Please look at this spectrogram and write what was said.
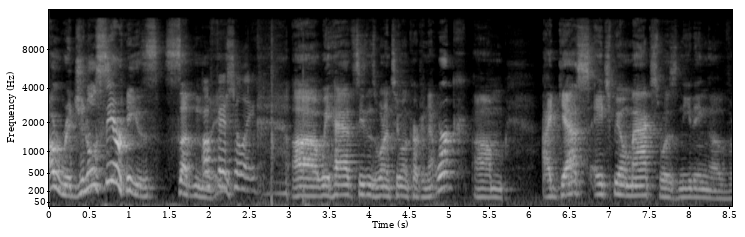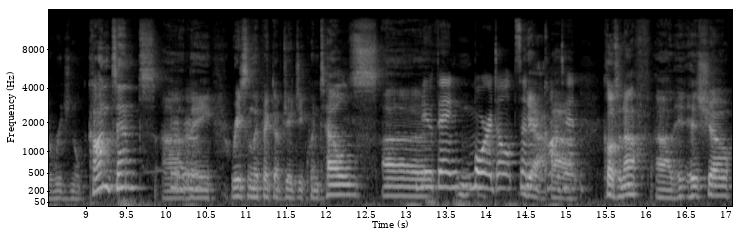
original series suddenly Officially. uh, we had seasons one and two on Cartoon Network. Um, I guess HBO Max was needing of original content. Uh, They recently picked up J.G. Quintel's uh, New thing, more adult centered yeah, content. uh, close enough. Uh, his show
